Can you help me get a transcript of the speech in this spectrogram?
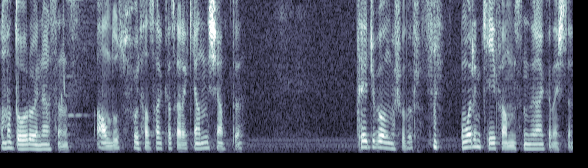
Ama doğru oynarsanız Aldous full hasar kasarak yanlış yaptı. Tecrübe olmuş olur. Umarım keyif almışsınızdır arkadaşlar.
